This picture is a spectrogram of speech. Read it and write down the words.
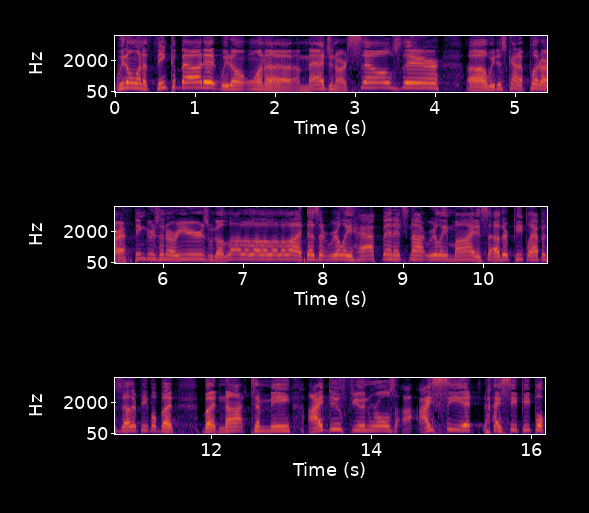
We don't want to think about it. We don't want to imagine ourselves there. Uh, we just kind of put our fingers in our ears and we go, la, la, la, la, la, la. It doesn't really happen. It's not really mine. It's other people. It happens to other people, but, but not to me. I do funerals. I, I see it. I see people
